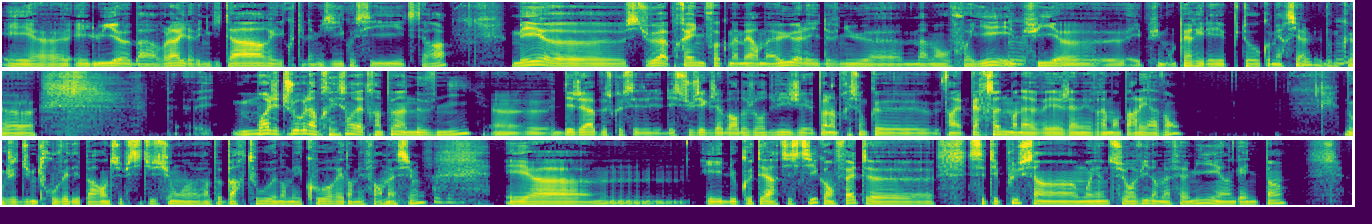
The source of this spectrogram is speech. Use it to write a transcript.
et, et lui bah voilà il avait une guitare il écoutait de la musique aussi etc mais euh, si tu veux, après, une fois que ma mère m'a eu, elle est devenue euh, maman au foyer. Et mm. puis, euh, et puis mon père, il est plutôt commercial, donc. Mm. Moi, j'ai toujours eu l'impression d'être un peu un ovni. Euh, déjà, parce que c'est des sujets que j'aborde aujourd'hui, j'ai pas l'impression que, enfin, personne m'en avait jamais vraiment parlé avant. Donc, j'ai dû me trouver des parents de substitution euh, un peu partout dans mes cours et dans mes formations. Et, euh, et le côté artistique, en fait, euh, c'était plus un moyen de survie dans ma famille et un gagne-pain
